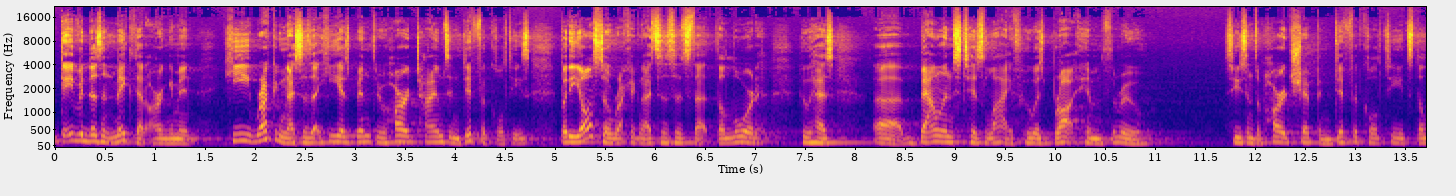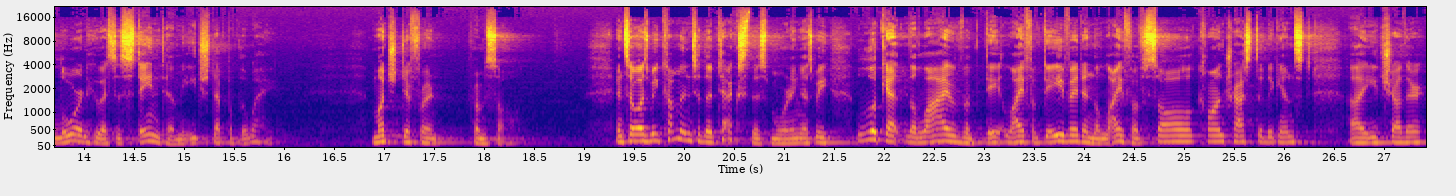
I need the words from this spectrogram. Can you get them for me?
David doesn't make that argument. He recognizes that he has been through hard times and difficulties, but he also recognizes that the Lord who has uh, balanced his life, who has brought him through seasons of hardship and difficulty, it's the Lord who has sustained him each step of the way. Much different from Saul. And so, as we come into the text this morning, as we look at the life of, life of David and the life of Saul contrasted against uh, each other,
